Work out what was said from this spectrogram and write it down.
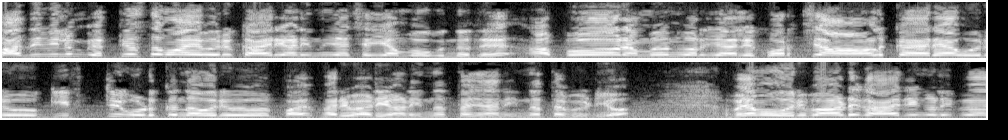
പതിവിലും വ്യത്യസ്തമായ ഒരു കാര്യമാണ് ഇന്ന് ഞാൻ ചെയ്യാൻ പോകുന്നത്. അപ്പോൾ നമ്മളെന്ന് പറഞ്ഞാൽ കുറച്ച് ആൾക്കാരെ ഒരു ഗിഫ്റ്റ് കൊടുക്കുന്ന ഒരു പരിപാടിയാണ് ഇന്നത്തെ ഞാൻ ഇന്നത്തെ വീഡിയോ അപ്പോൾ നമ്മൾ ഒരുപാട് കാര്യങ്ങൾ ഇപ്പോൾ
